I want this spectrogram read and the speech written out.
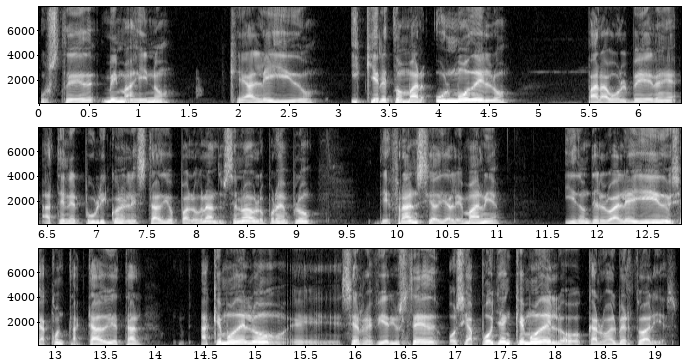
usted me imagino que ha leído y quiere tomar un modelo para volver eh, a tener público en el Estadio Palo Grande. Usted nos habló, por ejemplo, de Francia, de Alemania, y donde lo ha leído y se ha contactado y de tal. ¿A qué modelo eh, se refiere usted o se apoya en qué modelo, Carlos Alberto Arias?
